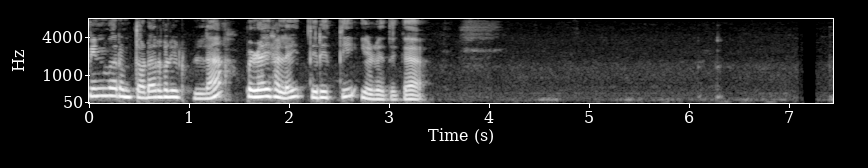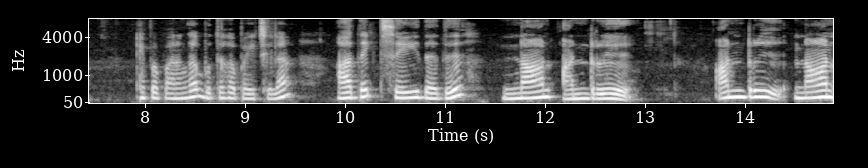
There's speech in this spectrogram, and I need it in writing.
பின்வரும் தொடர்களில் உள்ள பிழைகளை திருத்தி எழுதுக. இப்போ பாருங்கள் புத்தக பயிற்சியில் அதை செய்தது நான் அன்று. அன்று நான்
